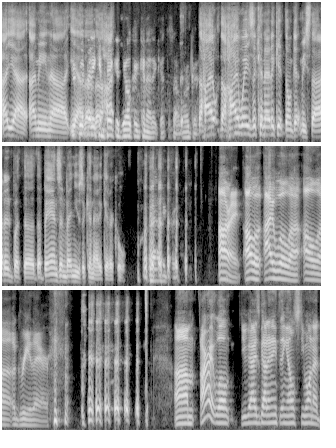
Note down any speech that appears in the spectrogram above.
Uh, yeah, I mean, uh, yeah. Everybody the, can hi- take a joke in Connecticut, so we're good. the high the highways of Connecticut. Don't get me started, but the the bands and venues of Connecticut are cool. Yeah, all right, I'll I will uh, I'll uh, agree there. um, all right, well, you guys got anything else you want to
